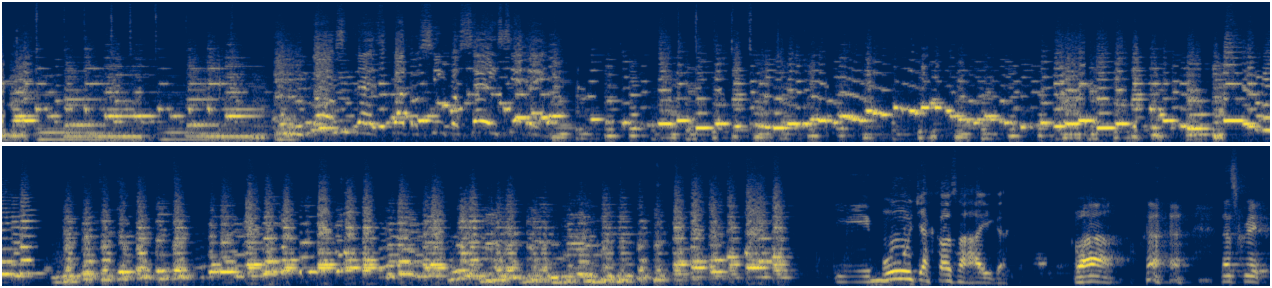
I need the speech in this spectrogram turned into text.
Un, dos, tres, cuatro, cinco, seis. Y muchas cosas ahí. cara. Wow, that's great.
